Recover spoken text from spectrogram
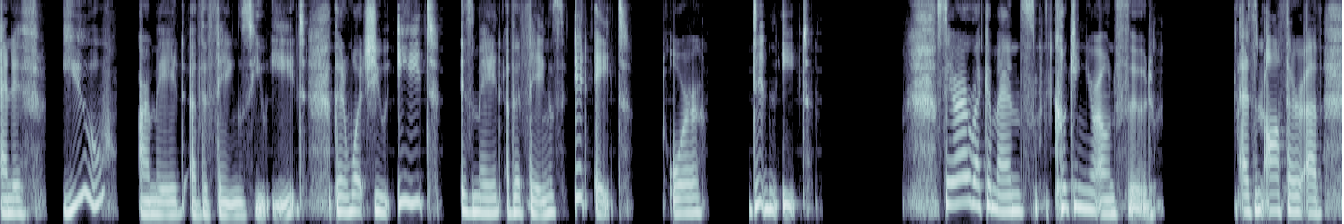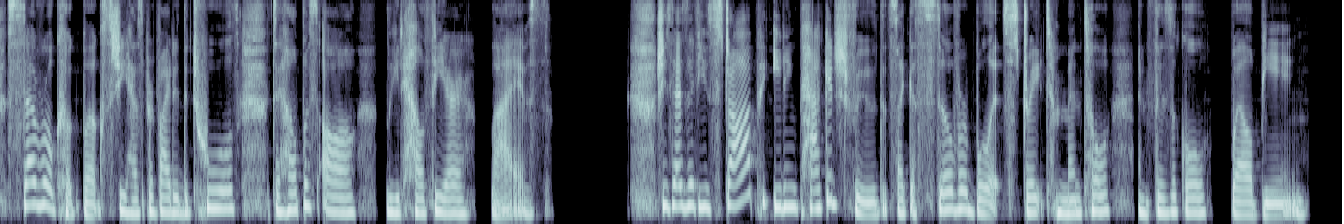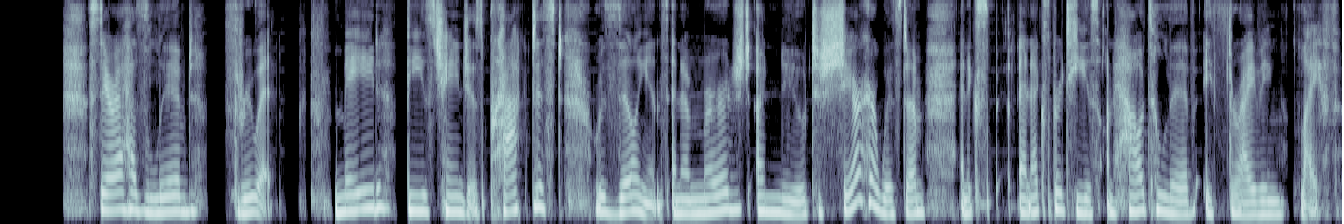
And if you are made of the things you eat, then what you eat is made of the things it ate or didn't eat. Sarah recommends cooking your own food. As an author of several cookbooks, she has provided the tools to help us all lead healthier lives. She says if you stop eating packaged food that's like a silver bullet straight to mental and physical well being. Sarah has lived through it, made these changes, practiced resilience, and emerged anew to share her wisdom and, exp- and expertise on how to live a thriving life.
